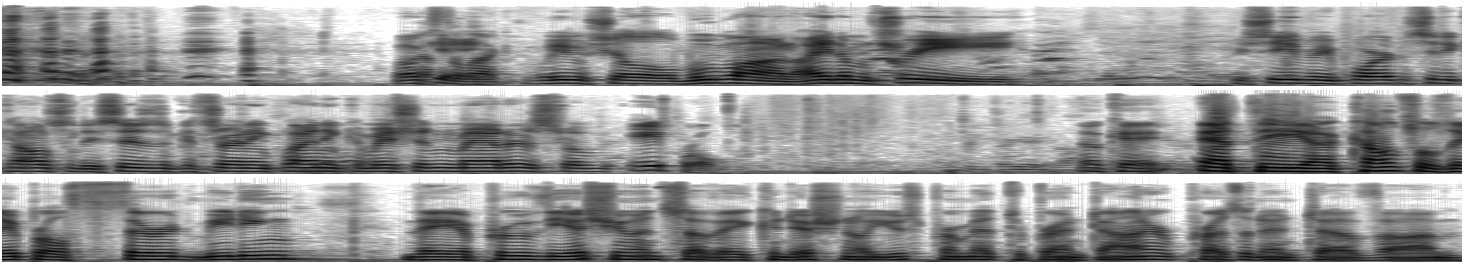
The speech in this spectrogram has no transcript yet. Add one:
Okay, luck. we shall move on. Item three, received report and city council decision concerning planning commission matters from April. Okay, at the uh, council's April 3rd meeting, they approved the issuance of a conditional use permit to Brent Donner, president of um,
